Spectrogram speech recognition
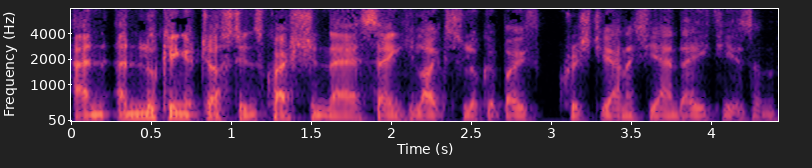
and and looking at Justin's question there, saying he likes to look at both Christianity and atheism.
